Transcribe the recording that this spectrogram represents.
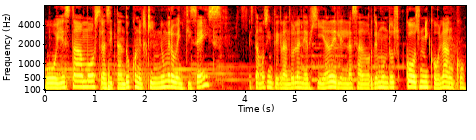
Hoy estamos transitando con el KIN número 26. Estamos integrando la energía del enlazador de mundos cósmico blanco.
